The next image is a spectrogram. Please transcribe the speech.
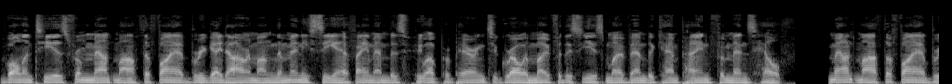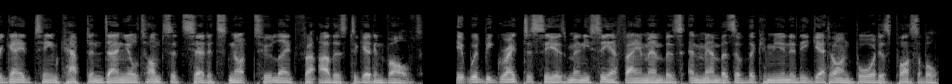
Volunteers from Mount Martha Fire Brigade are among the many CFA members who are preparing to grow a mo for this year's Movember campaign for men's health. Mount Martha Fire Brigade Team Captain Daniel Thompson said it's not too late for others to get involved. It would be great to see as many CFA members and members of the community get on board as possible.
